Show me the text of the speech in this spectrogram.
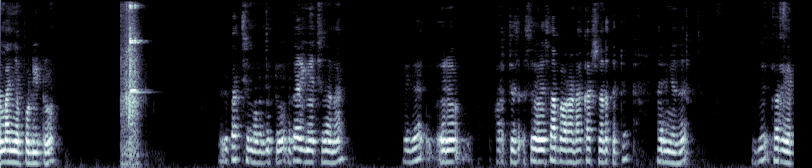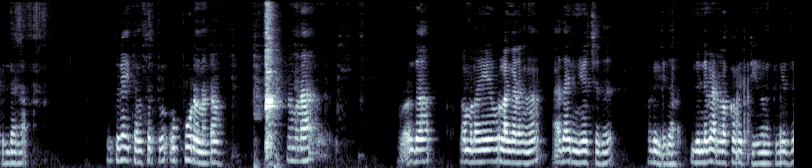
മഞ്ഞപ്പൊടി ഇട്ടു. ഒരു പച്ചമുളക് ഇട്ടു. ഇത് കഴുകി വെച്ചതാണ്. ഇത് ഒരു കുറച്ച് സ- സവാളയുടെ കഷ്ണം എടുത്തിട്ട് അരിഞ്ഞത്. ഇത് കറിവേപ്പിന്റെ ഇല. ഇത്തിരി ഐറ്റംസ് ഇട്ടു. ഉപ്പ് ഇടണം കേട്ടോ നമ്മുടെ എന്താ നമ്മുടെ ഈ ഉരുളൻകിഴങ്ങ് അത് അരിഞ്ഞ് വെച്ചത്. ഇതാ ഇതിന്റെ വെള്ളമൊക്കെ പറ്റി നമുക്കിനി ഇത്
